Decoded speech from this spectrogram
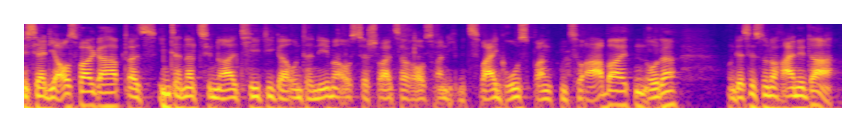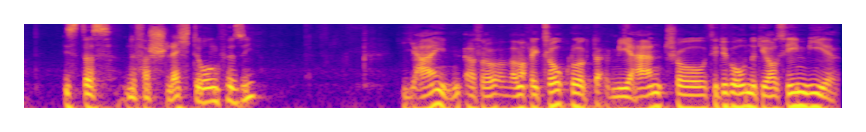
bisher die Auswahl gehabt, als international tätiger Unternehmer aus der Schweiz heraus eigentlich mit zwei Großbanken zu arbeiten, oder? Und jetzt ist nur noch eine da. Ist das eine Verschlechterung für Sie? Nein, also wenn man ein bisschen zurückschaut, wir haben schon, seit über 100 Jahren sind wir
